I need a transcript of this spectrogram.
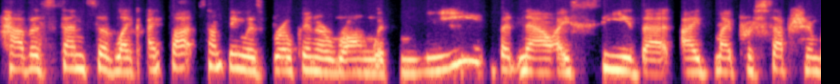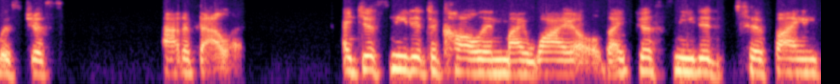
have a sense of like, I thought something was broken or wrong with me, but now I see that I, my perception was just out of balance. I just needed to call in my wild. I just needed to find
